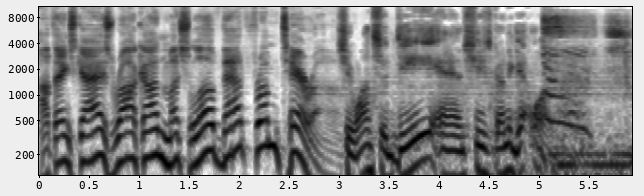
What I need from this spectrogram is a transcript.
Uh, thanks, guys. Rock on. Much love. That from Tara. She wants a D and she's going to get one.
